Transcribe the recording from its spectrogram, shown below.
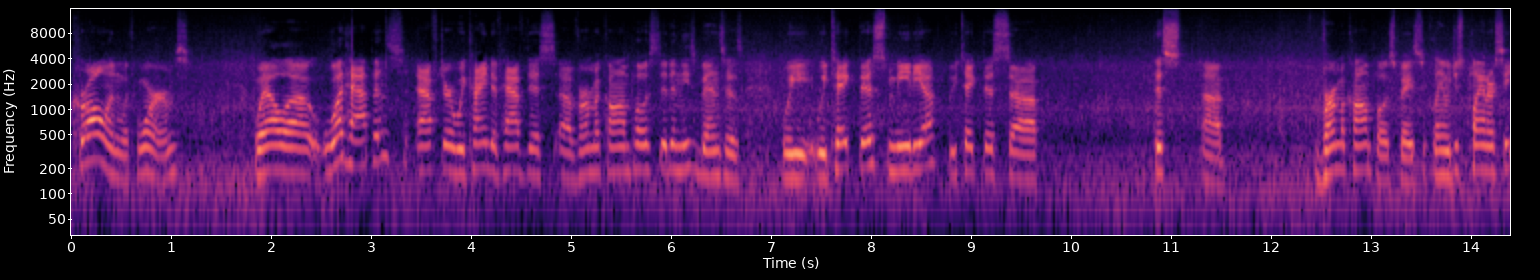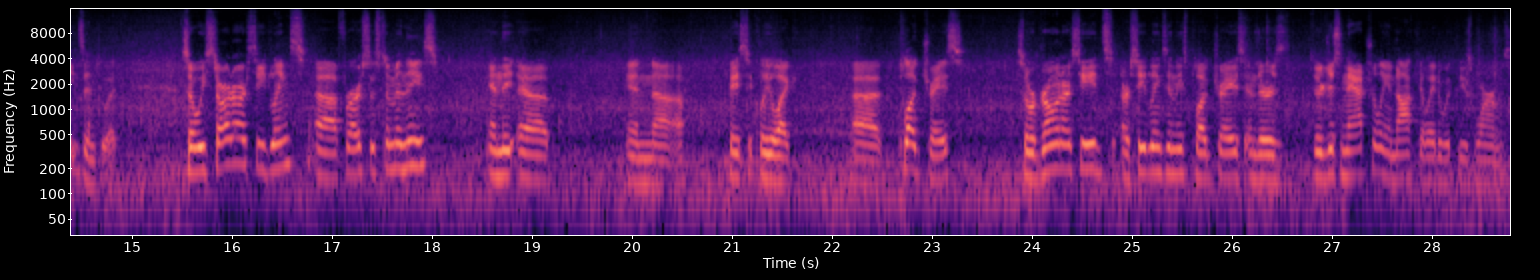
crawling with worms. Well, uh, what happens after we kind of have this uh, vermicomposted in these bins is we, we take this media, we take this, this vermicompost basically, and we just plant our seeds into it. So we start our seedlings uh, for our system in these, in the, uh, in uh, basically like uh, plug trays. So we're growing our seeds, our seedlings in these plug trays, and there's, they're just naturally inoculated with these worms.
